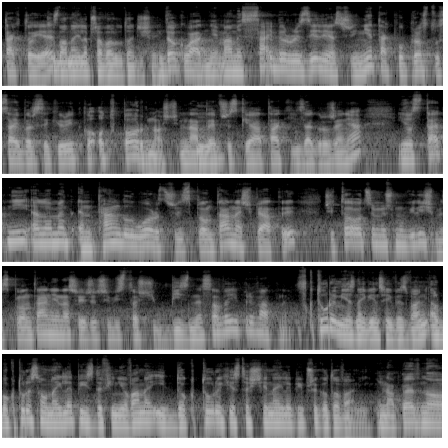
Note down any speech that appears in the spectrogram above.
tak to jest. Chyba najlepsza waluta dzisiaj. Dokładnie. Mamy cyber resilience, czyli nie tak po prostu cyber security, tylko odporność na te wszystkie ataki i zagrożenia. I ostatni element entangled worlds, czyli splątane światy, czyli to, o czym już mówiliśmy, splątanie naszej rzeczywistości biznesowej i prywatnej. W którym jest najwięcej wyzwań, albo które są najlepiej zdefiniowane i do których jesteście najlepiej przygotowani? Na pewno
